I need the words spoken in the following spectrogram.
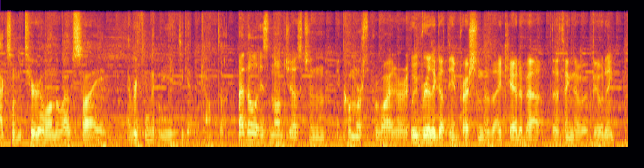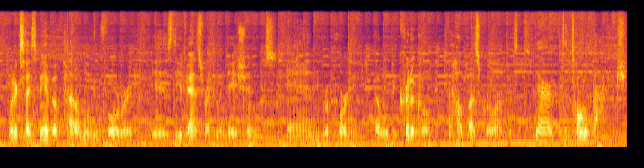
excellent material on the website, everything that we needed to get the job done. Paddle is not just an e-commerce provider. We really got the impression that they cared about the thing that we're building. What excites me about Paddle moving forward is the advanced recommendations and reporting that will be critical to help us grow our business. They're the total package.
